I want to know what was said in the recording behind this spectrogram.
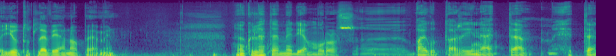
jutut leviää nopeammin? No kyllä tämä median murros vaikuttaa siinä, että, että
